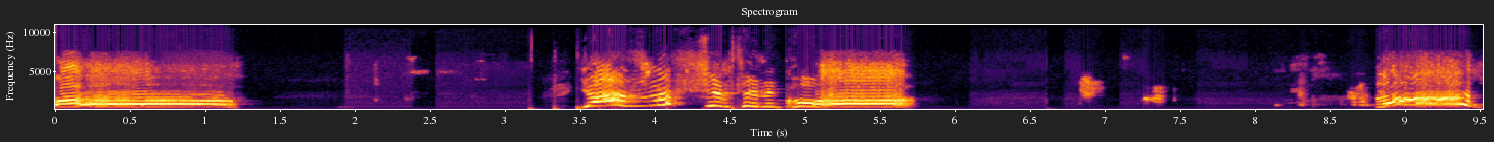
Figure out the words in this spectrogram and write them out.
Aa! Ya ağzına sıçayım senin kol. Lan!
